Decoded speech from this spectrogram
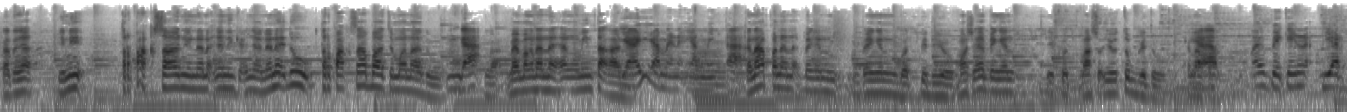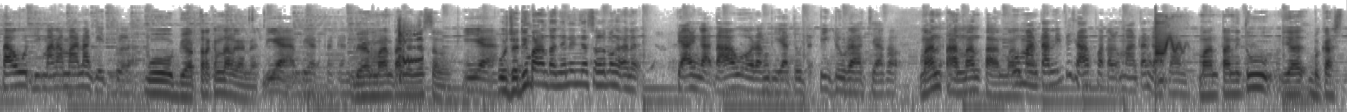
katanya ini terpaksa nih neneknya nih kayaknya nenek itu terpaksa apa cuman tuh Enggak. Enggak, memang nenek yang minta kan Ya iya nenek yang Hmm, minta. Kenapa nenek pengen pengen buat video? Maksudnya pengen ikut masuk YouTube gitu? Ya, Kenapa? mau bikin biar tahu di mana-mana gitu lah. Wow, biar terkenal kan nek? Iya, biar terkenal. Biar mantannya nyesel. Iya. Oh, jadi mantannya ini nyesel apa enggak nek? Dia nggak tahu orang dia tuh tidur aja kok. Mantan, mantan, mantan. Oh mantan itu siapa? Kalau mantan nggak tahu. Mantan itu ya bekas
